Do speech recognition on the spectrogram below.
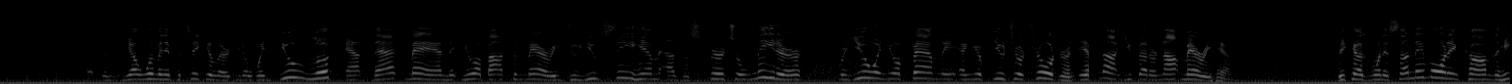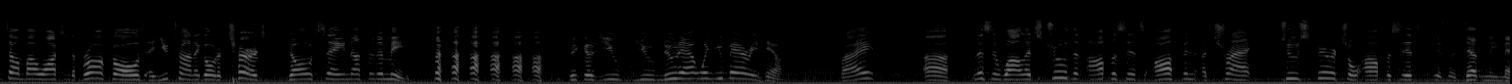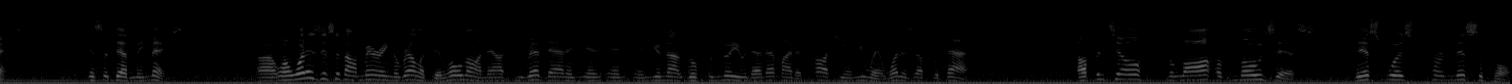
young women in particular, you know, when you look at that man that you're about to marry, do you see him as a spiritual leader for you and your family and your future children? If not, you better not marry him. Because when his Sunday morning comes and he talking about watching the Broncos and you trying to go to church, don't say nothing to me. because you you knew that when you married him, right? Uh, listen, while it's true that opposites often attract, two spiritual opposites is a deadly mix it's a deadly mix. Uh, well, what is this about marrying a relative? Hold on now. If you read that and, and, and, you're not real familiar with that, that might have caught you and you went, what is up with that? Up until the law of Moses, this was permissible.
